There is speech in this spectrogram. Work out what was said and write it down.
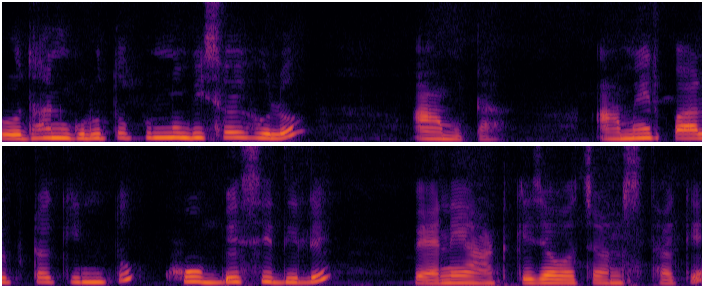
প্রধান গুরুত্বপূর্ণ বিষয় হলো আমটা। আমের পাল্পটা কিন্তু খুব বেশি দিলে প্যানে আটকে যাওয়া চান্স থাকে।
